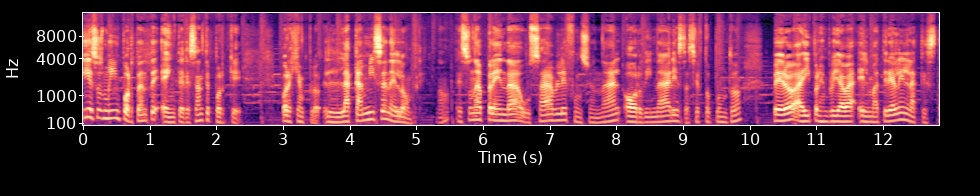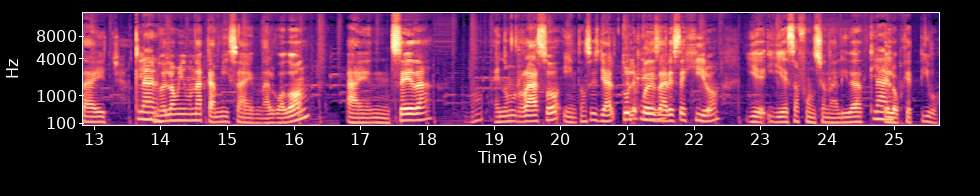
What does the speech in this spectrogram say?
Y eso es muy importante e interesante porque, por ejemplo, la camisa en el hombre, ¿no? Es una prenda usable, funcional, ordinaria hasta cierto punto, pero ahí, por ejemplo, ya va el material en la que está hecha. Claro. No es lo mismo una camisa en algodón, a en seda, ¿no? en un raso, y entonces ya tú le puedes dar ese giro y, y esa funcionalidad, Claro. el objetivo.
